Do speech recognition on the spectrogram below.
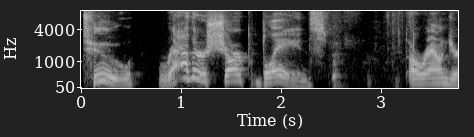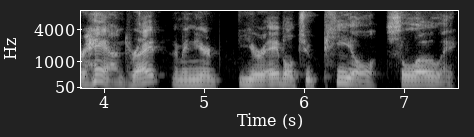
two rather sharp blades around your hand, right? I mean, you're you're able to peel slowly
